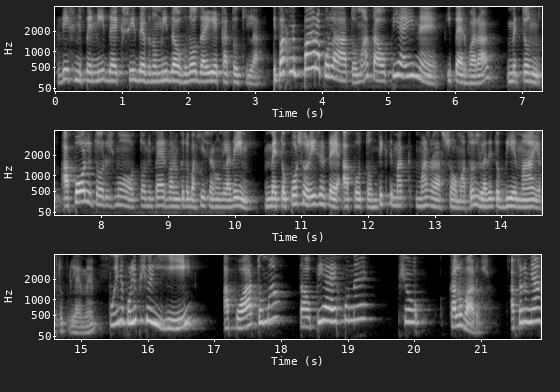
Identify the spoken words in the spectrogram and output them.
δείχνει 50, 60, 70, 80 ή 100 κιλά. Υπάρχουν πάρα πολλά άτομα τα οποία είναι υπέρβαρα, με τον απόλυτο ορισμό των υπέρβαρων και των παχύσαγων, δηλαδή με το πώς ορίζεται από τον δείκτη μάζα σώματος, δηλαδή το BMI αυτό που λέμε, που είναι πολύ πιο υγιή από άτομα τα οποία έχουν πιο καλό βάρος. Αυτό είναι μια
